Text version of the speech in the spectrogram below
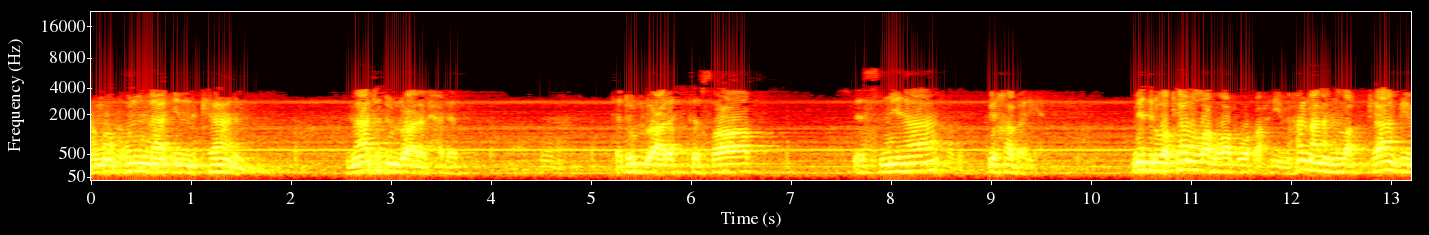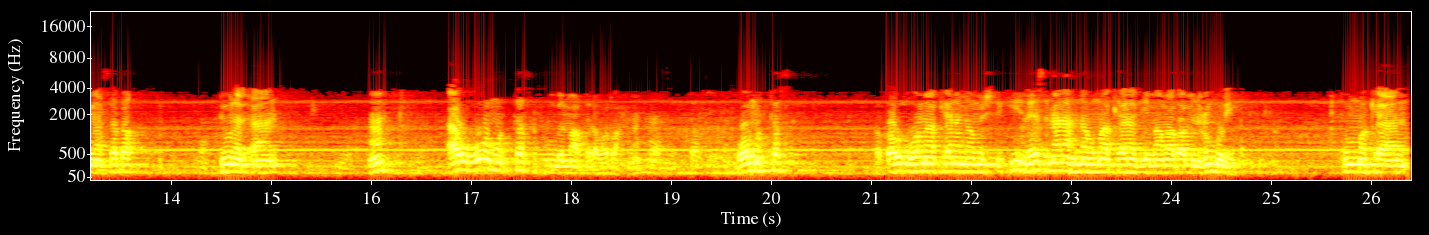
كما قلنا إن كان. ما تدل على الحدث. تدل على اتصاف اسمها بخبرها. مثل وكان الله غفور رحيما هل معناه أن الله كان فيما سبق دون الآن؟ ها؟ أو هو متصف بالمغفرة والرحمة. هو متصف. فقوله وما كان من المشركين ليس معناه أنه ما كان فيما مضى من عمره. ثم كان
